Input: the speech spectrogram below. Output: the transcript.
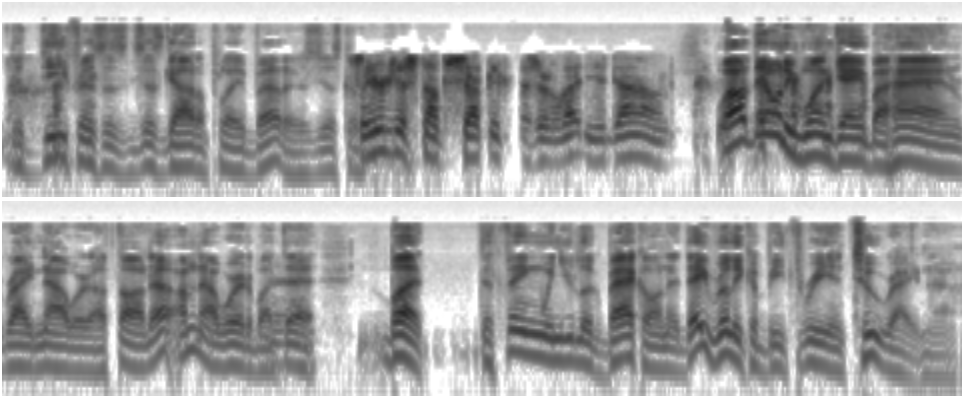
the defense has just got to play better. It's just so you're just upset because they're letting you down. Well, they're only one game behind right now. Where I thought oh, I'm not worried about yeah. that, but the thing when you look back on it, they really could be three and two right now,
